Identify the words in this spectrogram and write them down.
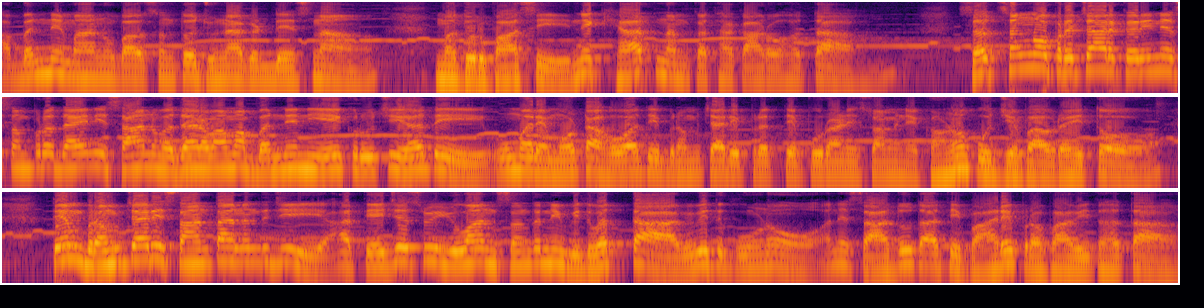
આ બંને મહાનુભાવ સંતો જુનાગઢ દેશના મધુરભાષી ને ખ્યાતનામ કથાકારો હતા. સત્સંગનો પ્રચાર કરીને સંપ્રદાયની શાન વધારવામાં બંનેની એક રુચિ હતી. ઉંમરે મોટા હોવાથી બ્રહ્મચારી પ્રત્યે પુરાણી સ્વામીને ઘણો પૂજ્ય ભાવ રહેતો. તેમ બ્રહ્મચારી શાંતાનંદજી, આ તેજસ્વી યુવાન સંતની વિદવત્તા વિવિધ ગુણો અને સાધુતાથી ભારે પ્રભાવિત હતા.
